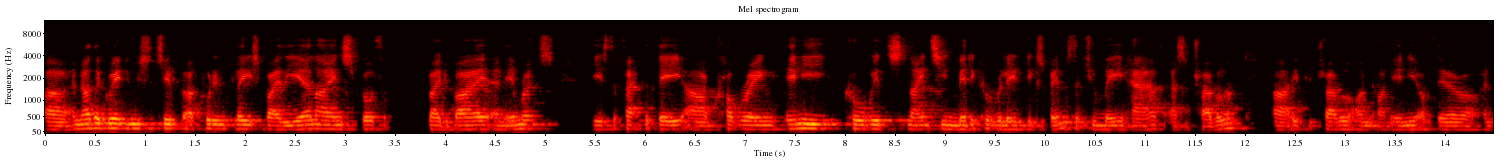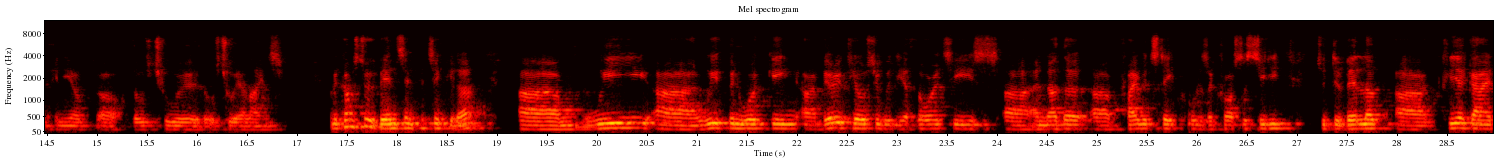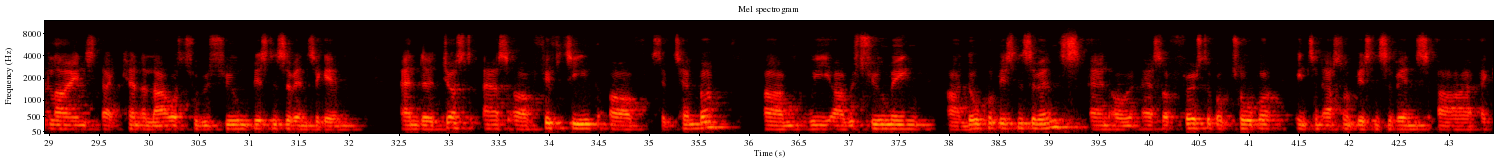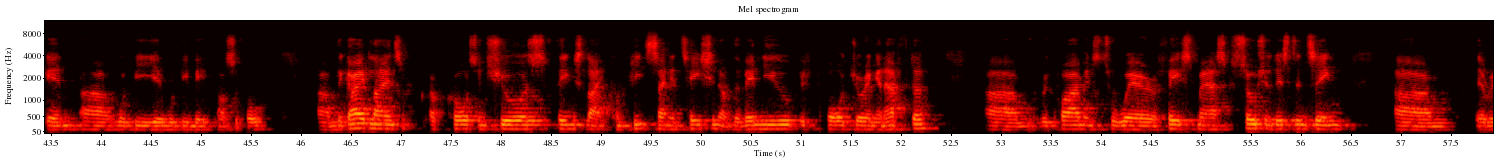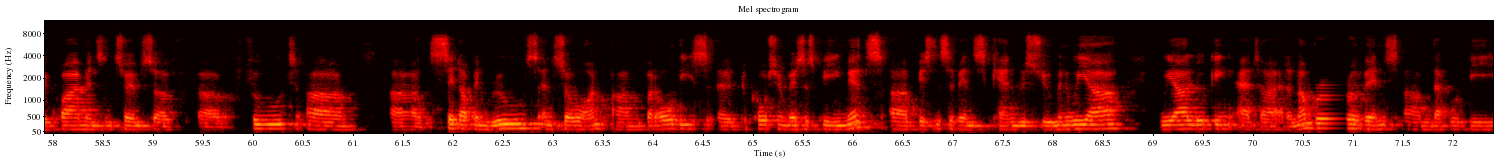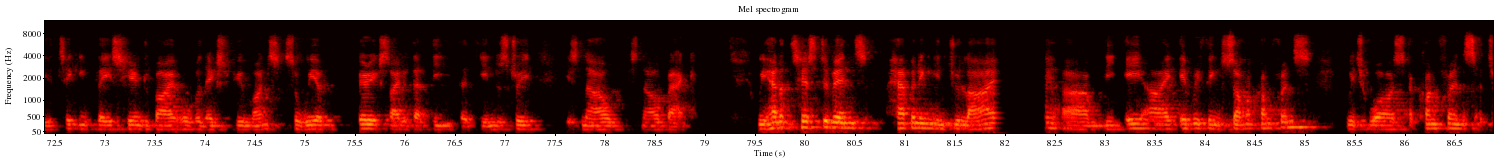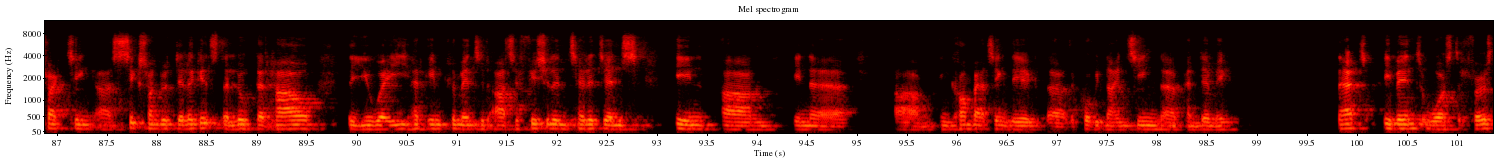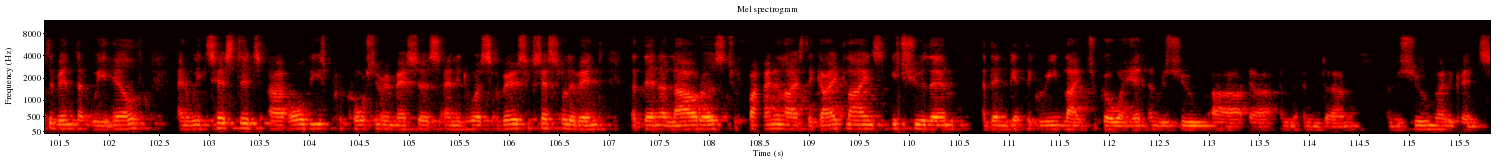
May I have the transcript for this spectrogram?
Another great initiative put in place by the airlines both Fly Dubai and Emirates is the fact that they are covering any COVID-19 medical related expense that you may have as a traveler uh, if you travel on, on any of their uh, on any of uh, those two uh, those two airlines. When it comes to events in particular, um, we uh, we've been working very closely with the authorities and other private stakeholders across the city to develop clear guidelines that can allow us to resume business events again. And uh, just as of 15th of September, um, we are resuming uh, local business events and uh, as of 1st of October, international business events uh, again will, be, will be made possible. Um, the guidelines, of course, ensures things like complete sanitation of the venue before, during, and after, um, requirements to wear a face mask, social distancing, um, their requirements in terms of uh, food, uh, set up in rooms and so on. Um, but all these uh, precaution measures being met, uh, business events can resume. And we are we are looking at, uh, at a number of events um, that will be taking place here in Dubai over the next few months. So we are very excited that the that the industry is now is now back. We had a test event happening in July um, the AI Everything Summer Conference, which was a conference attracting uh, 600 delegates that looked at how the UAE had implemented artificial intelligence in um, in uh, um, in combating the uh, the COVID-19 uh, pandemic. That event was the first event that we held, and we tested uh, all these precautionary measures, and it was a very successful event that then allowed us to finalize the guidelines, issue them, and then get the green light to go ahead and resume uh, uh, and, and, um, and resume events.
